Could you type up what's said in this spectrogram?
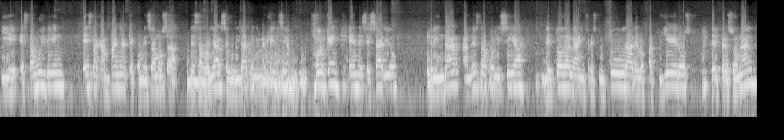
Y está muy bien esta campaña que comenzamos a desarrollar, seguridad en emergencia, porque es necesario brindar a nuestra policía de toda la infraestructura, de los patrulleros, del personal.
